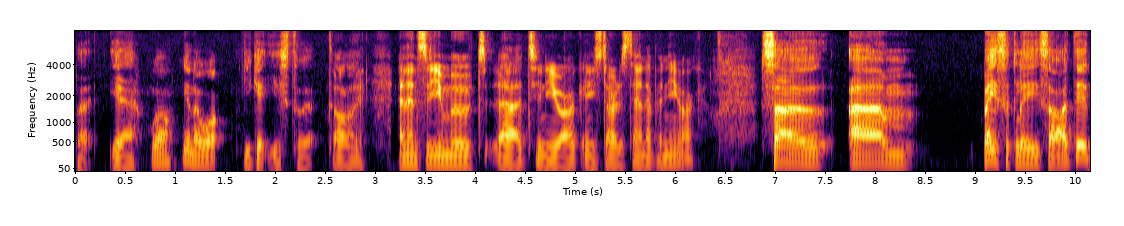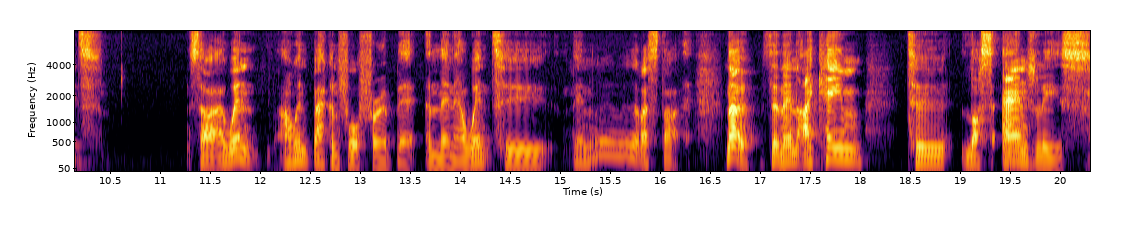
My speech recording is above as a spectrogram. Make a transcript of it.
But yeah, well, you know what? You get used to it. Totally. And then so you moved uh, to New York and you started stand up in New York? So um, basically, so I did. So I went, I went back and forth for a bit, and then I went to. Then where did I start? No, so then I came to Los Angeles,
